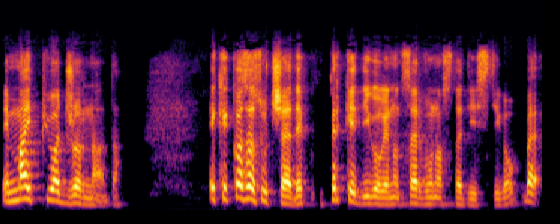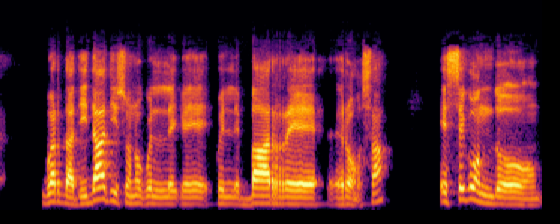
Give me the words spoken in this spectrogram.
e mai più aggiornata. E che cosa succede? Perché dico che non serve uno statistico? Beh, guardate, i dati sono quelle, quelle barre rosa e secondo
